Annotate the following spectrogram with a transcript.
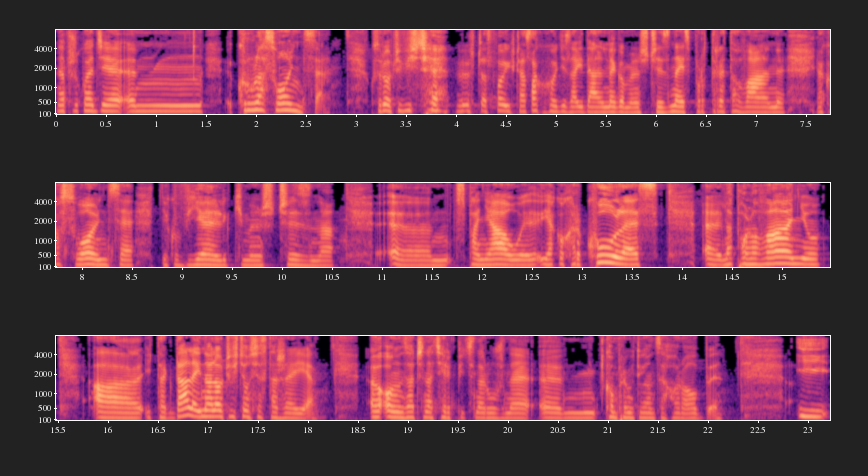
na przykładzie um, Króla Słońca, który oczywiście w swoich czasach uchodzi za idealnego mężczyznę, jest portretowany jako słońce, jako wielki mężczyzna, um, wspaniały, jako Herkules um, na polowaniu a, i tak dalej, no ale oczywiście on się starzeje. E, on zaczyna cierpieć na różne kompromitujące choroby. I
